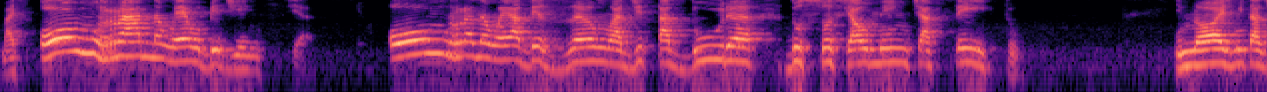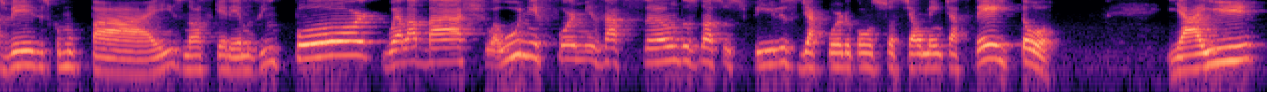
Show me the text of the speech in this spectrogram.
Mas honra não é obediência. Honra não é adesão à ditadura do socialmente aceito. E nós, muitas vezes, como pais, nós queremos impor goela abaixo a uniformização dos nossos filhos de acordo com o socialmente aceito. E aí,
